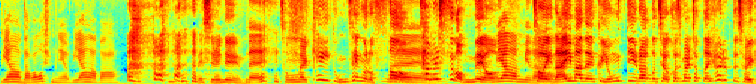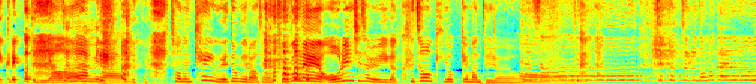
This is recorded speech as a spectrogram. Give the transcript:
미안하다고 하고 싶네요. 미안하다. 매실님. 네. 정말 K 동생으로서 네. 참을 수가 없네요. 미안합니다. 저희 나이 많은 그 용띠라고 제가 거짓말 쳤던 혈육도 저에게 그랬거든요. 죄송합니다. 저는 K 외동이라서 두 분의 어린 시절 얘기가 그저 귀엽게만 들려요. 그래서 챕터 2로 넘어가요.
